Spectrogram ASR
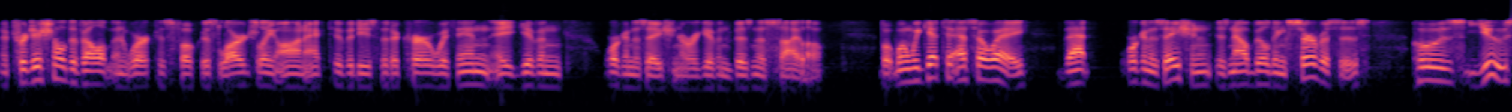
The traditional development work is focused largely on activities that occur within a given organization or a given business silo. But when we get to SOA, that organization is now building services whose use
